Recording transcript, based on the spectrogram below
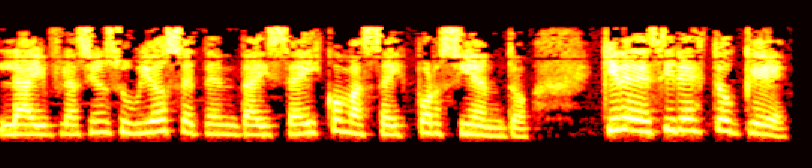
la inflación subió 76,6%. Quiere decir esto que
